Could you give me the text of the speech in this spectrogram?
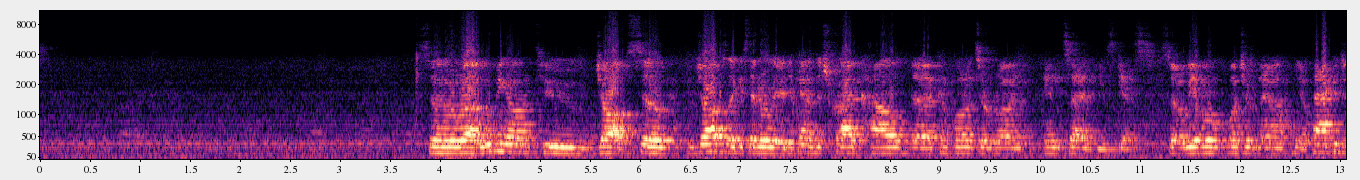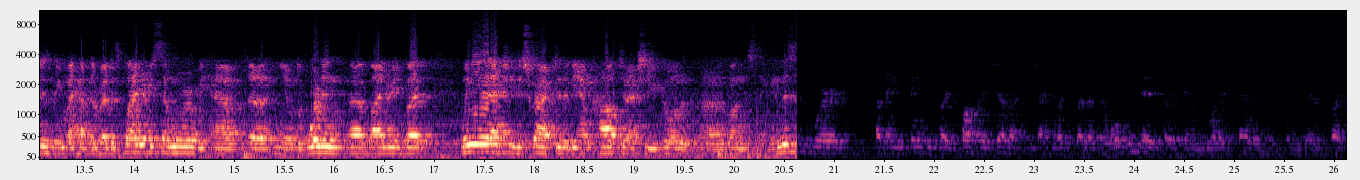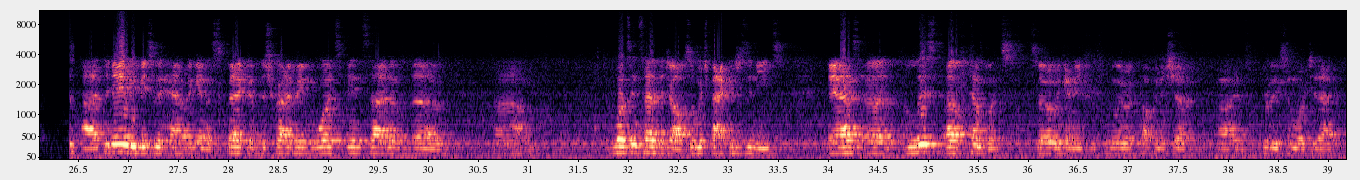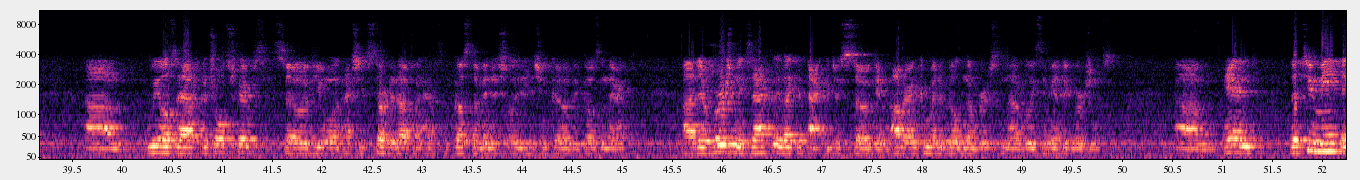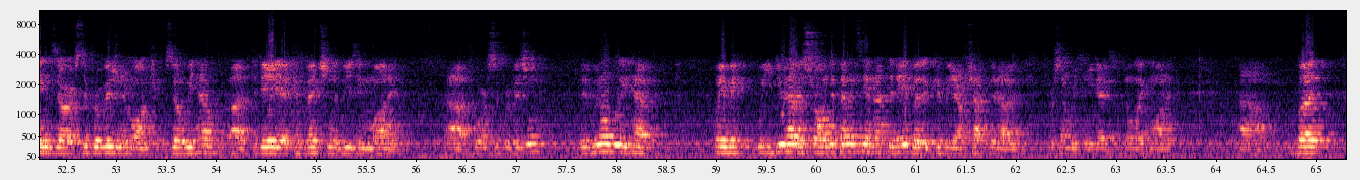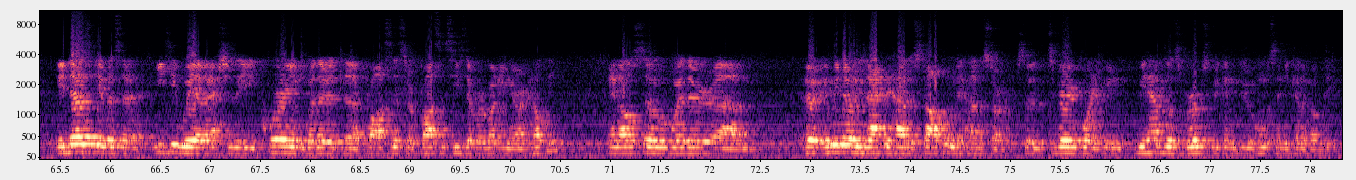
So uh, moving on to jobs. So jobs, like I said earlier, they kind of describe how the components are run inside these guests. So we have a bunch of now, you know, packages. We might have the Redis binary somewhere. We have the, you know, the Warden uh, binary, but we need to actually describe to the VM how to actually go and uh, run this thing. And this is where I think things like Puppet and Chef actually shine much better than what we did. So again, we want to extend our system here. But uh, today we basically have again a spec of describing what's inside of the um, what's inside of the job. So which packages it needs. It has a, list of templates. So again, if you're familiar with Puppet and Chef, uh, it's really similar to that. Um, we also have control scripts, so if you want to actually start it up and have some custom initialization code that goes in there. Uh, they're versioned exactly like the packages, so again, auto incremented build numbers, not really semantic versions. Um, and the two main things are supervision and monitoring. So we have uh, today a convention of using Monit uh, for supervision. We don't really have, mean, we, we do have a strong dependency on that today, but it could be abstracted out for some reason you guys don't like Monit. Um, but it does give us an easy way of actually querying whether the process or processes that we're running are healthy, and also whether um, uh, and we know exactly how to stop them and how to start them. So it's very important. If we, we have those verbs, we can do almost any kind of update.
